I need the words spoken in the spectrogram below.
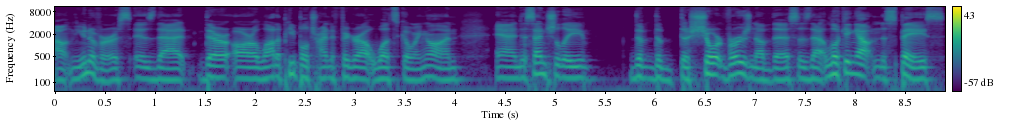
out in the universe. Is that there are a lot of people trying to figure out what's going on, and essentially the, the the short version of this is that looking out into space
